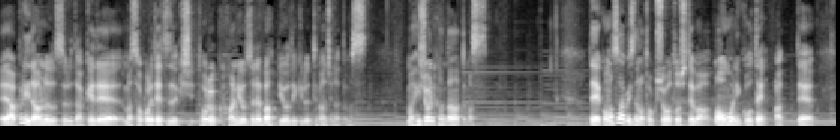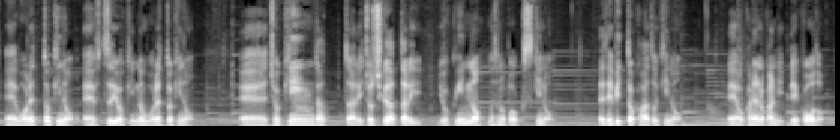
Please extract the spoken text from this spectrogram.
えー、アプリダウンロードするだけで、まあ、そこで手続きし登録完了すれば利用できるって感じになってます、まあ、非常に簡単になってます。でこのサービスの特徴としては、まあ、主に5点あって、えー、ウォレット機能、えー、普通預金のウォレット機能えー、貯金だったり貯蓄だったり預金の,、まあそのボックス機能デビットカード機能、えー、お金の管理レコード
